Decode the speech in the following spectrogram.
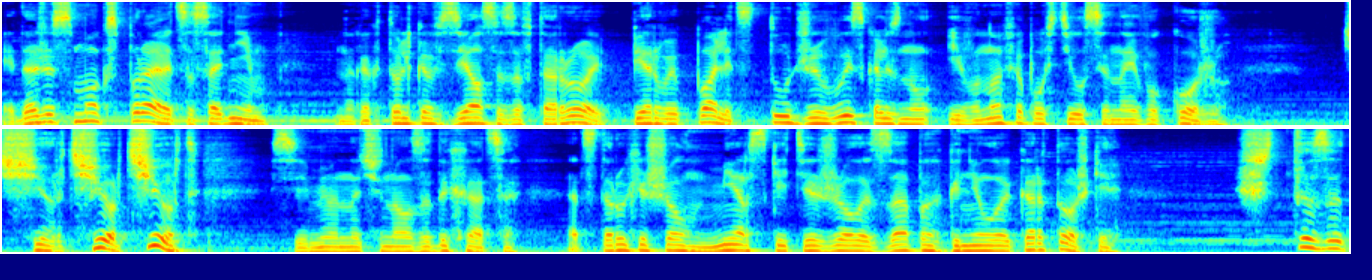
и даже смог справиться с одним – но как только взялся за второй, первый палец тут же выскользнул и вновь опустился на его кожу. «Черт, черт, черт!» Семен начинал задыхаться. От старухи шел мерзкий тяжелый запах гнилой картошки. «Что за...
